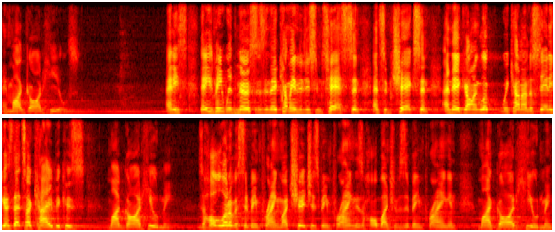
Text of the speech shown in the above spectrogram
and my God heals. And he's, then he's been with nurses and they're coming in to do some tests and, and some checks and, and they're going, Look, we can't understand. He goes, That's okay because my God healed me. There's a whole lot of us that have been praying. My church has been praying. There's a whole bunch of us that have been praying, and my God healed me.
